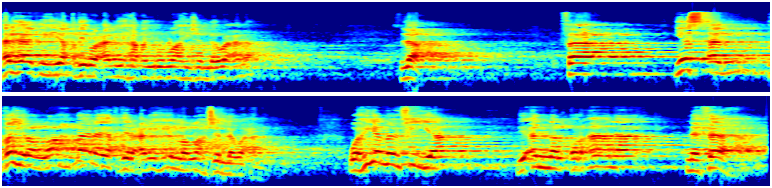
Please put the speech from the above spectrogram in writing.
هل هذه يقدر عليها غير الله جل وعلا؟ لا. فيسأل غير الله ما لا يقدر عليه إلا الله جل وعلا. وهي منفية لأن القرآن نفاها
